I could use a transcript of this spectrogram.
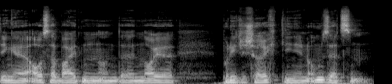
Dinge ausarbeiten und äh, neue politische Richtlinien umsetzen.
